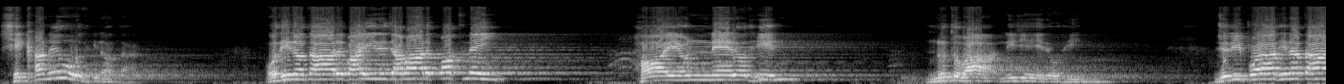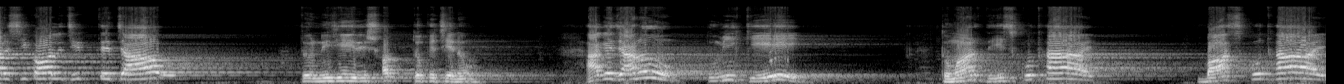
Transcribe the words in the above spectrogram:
সেখানেও অধীনতা। অধীনতার বাইরে যাবার পথ নেই। হয় অন্যের অধীন, নতুবা নিজের অধীন। যদি পরাধীনতার শিকল ছিটতে চাও, তো নিজের সত্যকে চেনো। আগে জানো তুমি কে। তোমার দেশ কোথায়? বাস কোথায়?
